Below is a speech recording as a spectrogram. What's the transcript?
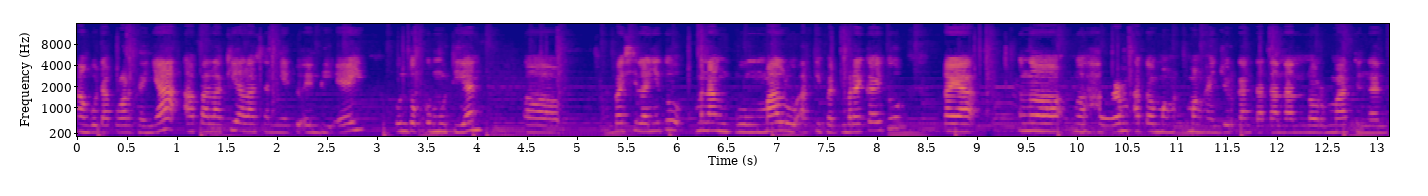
anggota keluarganya apalagi alasannya itu MBA untuk kemudian uh, apa istilahnya itu menanggung malu akibat mereka itu kayak nge, nge harm atau menghancurkan tatanan norma dengan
